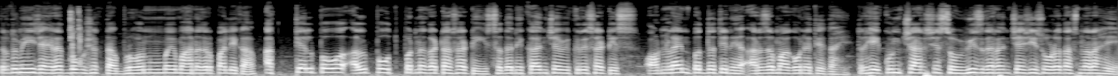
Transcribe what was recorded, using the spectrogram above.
तर तुम्ही ही जाहिरात बघू शकता. बृहन्मुंबई महानगरपालिका अत्यल्प व अल्प उत्पन्न गटासाठी सदनिकांच्या विक्रीसाठी ऑनलाईन पद्धतीने अर्ज मागवण्यात येत आहे. तर हे एकूण चारशे सव्वीस घरांची अशी सोडत असणार आहे.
